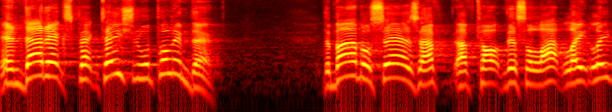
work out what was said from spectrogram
and that expectation will pull him there. The Bible says, I've, I've taught this a lot lately,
